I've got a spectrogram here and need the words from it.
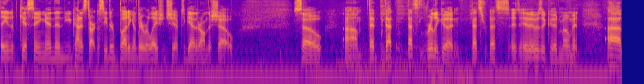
they ended up kissing, and then you kind of start to see their budding of their relationship together on the show. So um, that that that's really good. That's that's it, it was a good moment. Uh,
